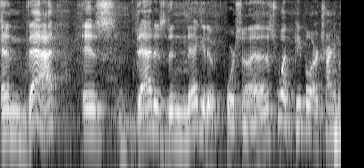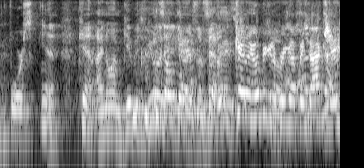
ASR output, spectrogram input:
And that is that is the negative portion of that. That's what people are trying to force in. Ken, I know I'm giving you an aneurysm now. Ken, I hope you're going to bring up indoctrination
